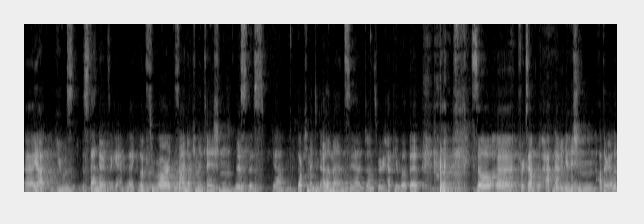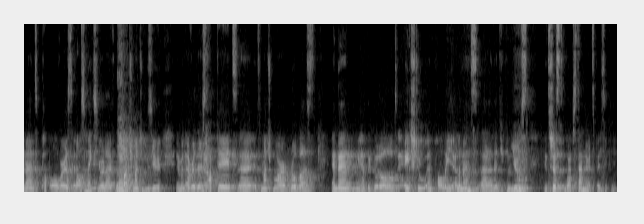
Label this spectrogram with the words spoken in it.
uh, yeah, use the standards again. Like look through our design documentation. There's this yeah documented elements. Yeah, John's very happy about that. so uh, for example, app navigation, other elements, popovers. It also makes your life much much easier. And whenever there's updates, uh, it's much more robust. And then we have the good old H2 and poly elements uh, that you can use. It's just web standards basically.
